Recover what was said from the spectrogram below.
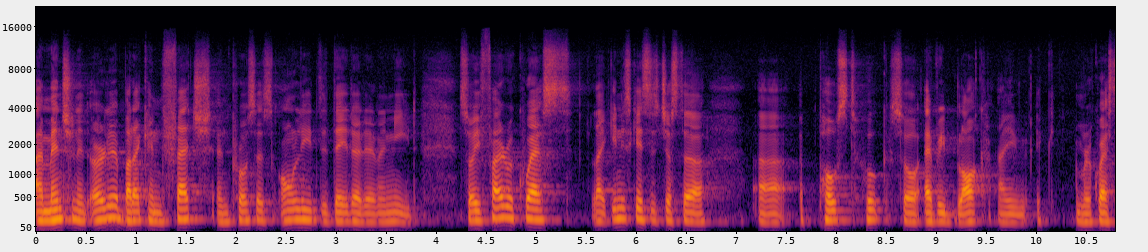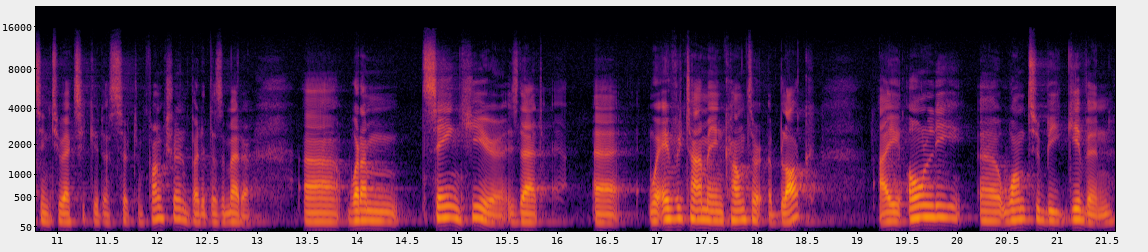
I, mentioned it earlier, but I can fetch and process only the data that I need. So if I request, like in this case, it's just a, a post hook, so every block I, am requesting to execute a certain function, but it doesn't matter. Uh, what I'm saying here is that uh, every time I encounter a block, I only uh, want to be given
